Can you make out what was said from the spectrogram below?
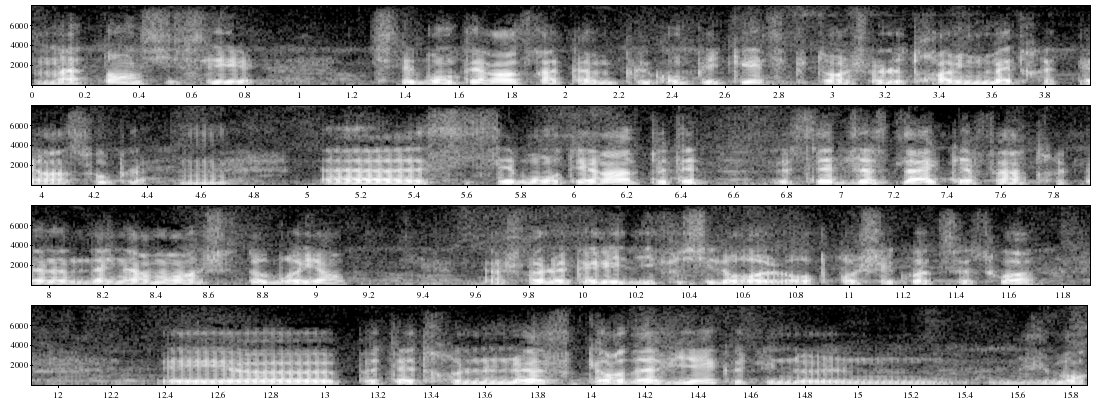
Maintenant, si c'est si c'est bon terrain, ce sera quand même plus compliqué. C'est plutôt un cheval de 3000 mètres et de terrain souple. Mhm. Euh, si c'est bon terrain, peut-être le 7 Just Like qui a fait un truc dernièrement à Châteaubriand. Un cheval auquel il est difficile de re- reprocher quoi que ce soit. Et euh, peut-être le 9 Cœur d'Avier, qui est une, jument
